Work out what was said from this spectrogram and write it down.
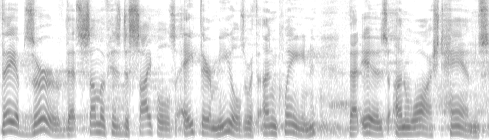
they observed that some of his disciples ate their meals with unclean, that is, unwashed hands.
